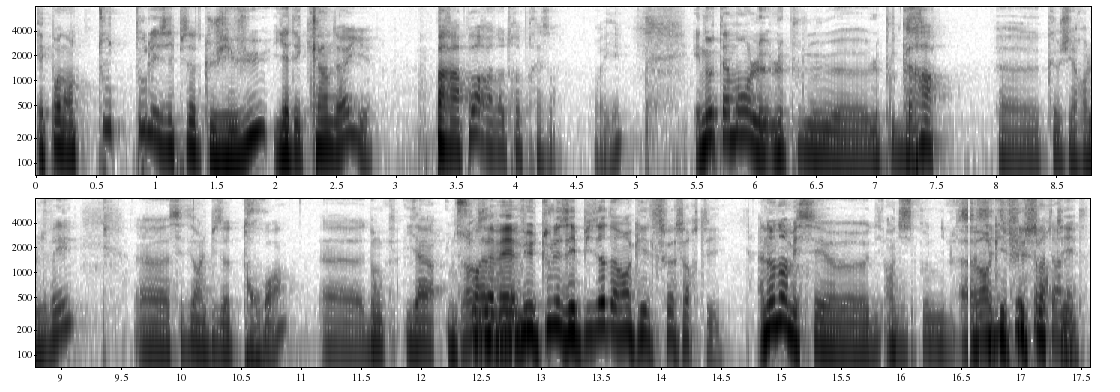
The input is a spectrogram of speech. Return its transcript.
et pendant tout- tous les épisodes que j'ai vus, il y a des clins d'œil par rapport à notre présent. vous voyez et notamment le, le plus, euh, le plus gras euh, que j'ai relevé, euh, c'était dans l'épisode 3. Euh, donc il y a une soirée. vous avez vu tous les épisodes avant qu'ils soient sortis. Ah non, non, mais c'est en disponible. Avant c'est qu'il disponible fût sur sorti. Internet.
